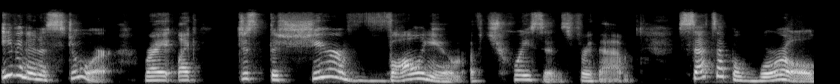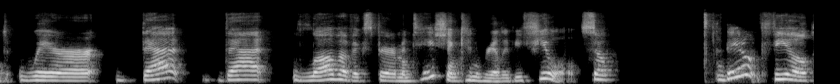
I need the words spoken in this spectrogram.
even in a store right like just the sheer volume of choices for them sets up a world where that that love of experimentation can really be fueled. So they don't feel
